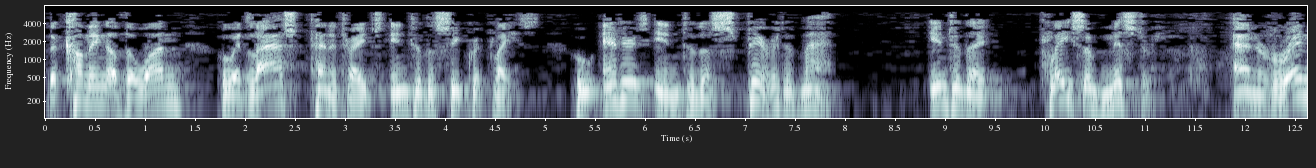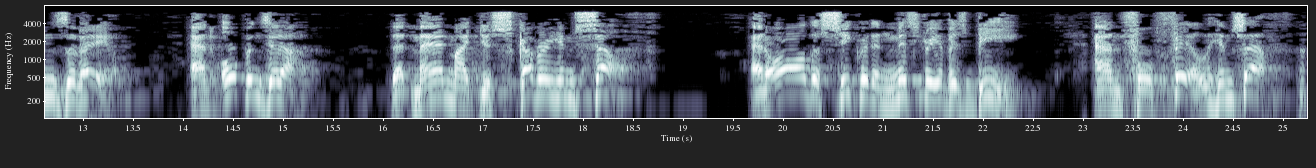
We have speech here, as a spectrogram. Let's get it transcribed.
the coming of the one who at last penetrates into the secret place, who enters into the spirit of man, into the place of mystery, and rends the veil, and opens it up, that man might discover himself, and all the secret and mystery of his being, and fulfill himself.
